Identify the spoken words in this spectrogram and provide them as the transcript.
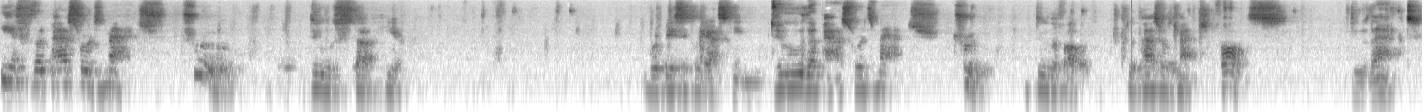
If the passwords match, true. do stuff here. We're basically asking, do the passwords match? True. Do the following. Do the passwords match? False. Do that.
